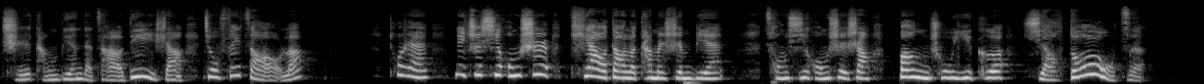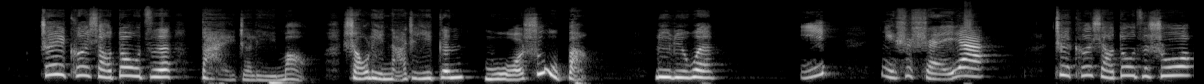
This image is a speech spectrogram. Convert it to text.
池塘边的草地上，就飞走了。突然，那只西红柿跳到了他们身边，从西红柿上蹦出一颗小豆子。这颗小豆子戴着礼帽，手里拿着一根魔术棒。绿绿问：“咦，你是谁呀？”这颗小豆子说：“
